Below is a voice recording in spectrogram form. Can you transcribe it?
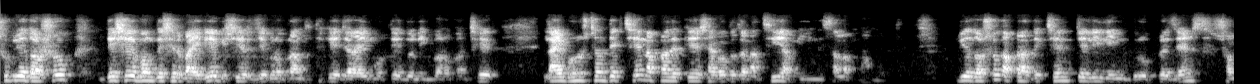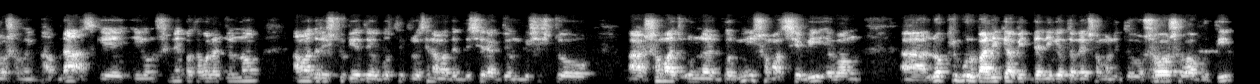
সুপ্রিয় দর্শক, দেশে এবং দেশের বাইরে, বিশ্বের যে কোনো প্রান্ত থেকে যারা এই মুহূর্তে দৈনিক গণকণ্ঠের লাইভ অনুষ্ঠান দেখছেন, আপনাদেরকে স্বাগত জানাচ্ছি আমি সালাম মাহমুদ। প্রিয় দর্শক, আপনারা দেখছেন টেলিলিঙ্ক গ্রুপ প্রেজেন্টস সমসাময়িক ভাবনা। আজকে এই অনুষ্ঠানে কথা বলার জন্য আমাদের স্টুডিওতে উপস্থিত রয়েছেন আমাদের দেশের একজন বিশিষ্ট সমাজ উন্নয়ন কর্মী, সমাজসেবী এবং লক্ষ্মীপুর বালিকা বিদ্যা নিকেতনের সম্মানিত সহসভাপতি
